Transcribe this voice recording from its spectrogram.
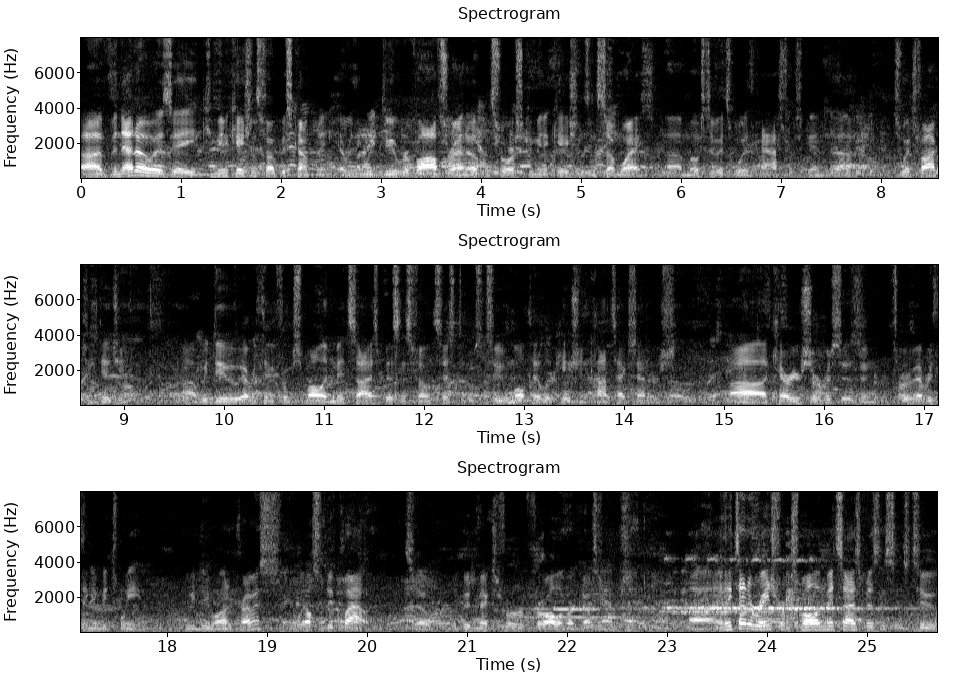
Uh, Voneto is a communications focused company. Everything we do revolves around open source communications in some way. Uh, most of it's with Asterisk and uh, Switchvox and Digi. Uh, we do everything from small and mid sized business phone systems to multi location contact centers, uh, carrier services, and sort of everything in between. We do on premise and we also do cloud. So a good mix for, for all of our customers. Uh, and they tend to range from small and mid-sized businesses to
